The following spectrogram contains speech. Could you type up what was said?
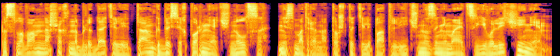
По словам наших наблюдателей, танк до сих пор не очнулся, несмотря на то, что телепат лично занимается его лечением.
